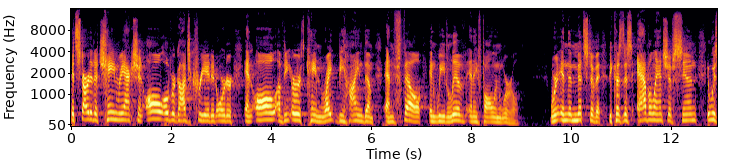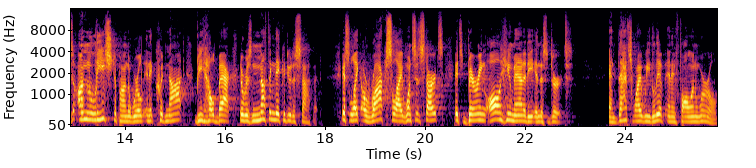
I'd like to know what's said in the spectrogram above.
it started a chain reaction all over God's created order, and all of the earth came right behind them and fell, and we live in a fallen world. We're in the midst of it because this avalanche of sin, it was unleashed upon the world and it could not be held back. There was nothing they could do to stop it. It's like a rock slide. Once it starts, it's burying all humanity in this dirt. And that's why we live in a fallen world.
